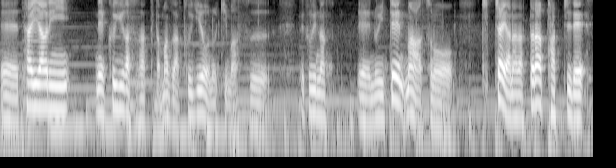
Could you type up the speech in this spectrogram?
え、タイヤに、ね、釘が刺さってたまずは釘を抜きますで釘な、え、抜いてまあそのちっちゃい穴だったらパッチで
